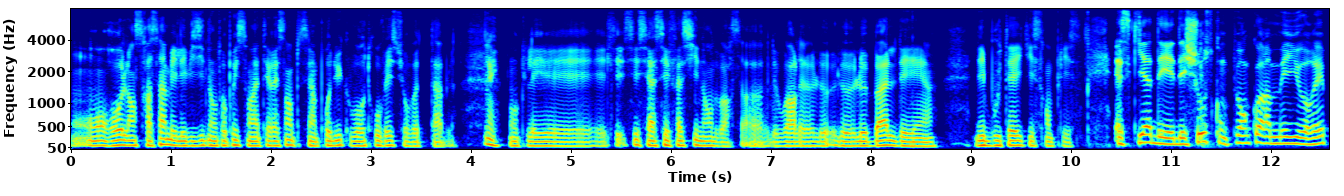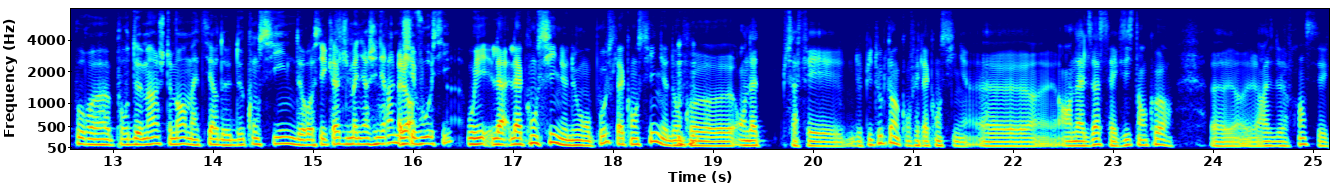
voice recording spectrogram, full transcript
on relancera ça. Mais les visites d'entreprise sont intéressantes. C'est un produit que vous retrouvez sur votre table. Oui. Donc les, c'est assez fascinant de voir ça, de voir le, le- le- le bal des, des bouteilles qui se remplissent. Est-ce qu'il y a des, des choses qu'on peut encore améliorer pour, euh, pour demain, justement, en matière de, de consignes, de recyclage, d'une manière générale, mais Alors, chez vous aussi? Oui, la, la consigne, nous on pousse la consigne, donc Mhm. euh, on a, ça fait depuis tout le temps qu'on fait de la consigne. Euh, en Alsace, ça existe encore. Euh, le reste de la France, c'est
